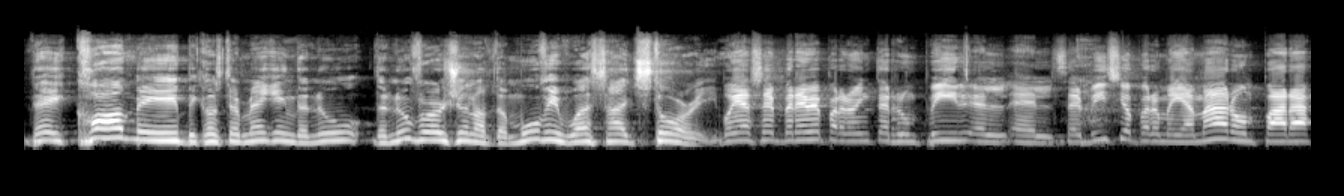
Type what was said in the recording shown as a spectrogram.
they called me because they're making the new the new version of the movie West Side Story. Voy a ser breve para no interrumpir el, el servicio, pero me llamaron para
